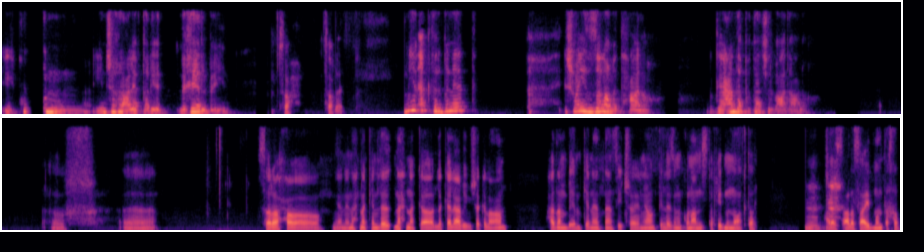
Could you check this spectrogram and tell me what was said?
يكون ينشغل عليه بطريقة غير الباقيين صح صح. مين أكثر بنت شوي ظلمت حالها كان عندها potential بعد أعلى أوف. آه. صراحة يعني نحن كان ل... نحن ك... كلاعبي بشكل عام حدا بإمكانات نانسي تشانيان كان لازم نكون عم نستفيد منه على على صعيد منتخب.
